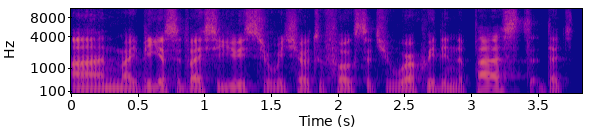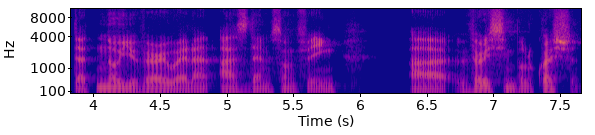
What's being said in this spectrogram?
and my biggest advice to you is to reach out to folks that you work with in the past that, that know you very well and ask them something, uh, very simple question.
